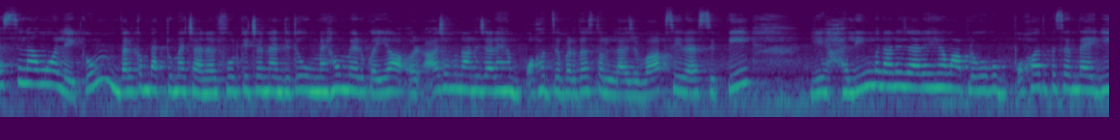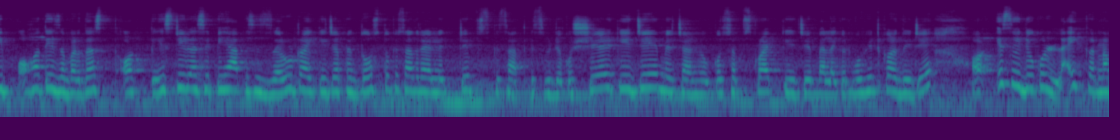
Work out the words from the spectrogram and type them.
असलकुम welcome back to my channel food kitchen ninety two. मैं हूँ मैं रुकैया और आज हम बनाने जा रहे हैं बहुत ज़बरदस्त और लाजवाब सी रेसिपी ये हलीम बनाने जा रहे हैं हम, आप लोगों को बहुत पसंद आएगी, बहुत ही ज़बरदस्त और टेस्टी रेसिपी है, आप इसे ज़रूर ट्राई कीजिए, अपने दोस्तों के साथ रिलेटिव्स के साथ इस वीडियो को शेयर कीजिए, मेरे चैनल को सब्सक्राइब कीजिए बेल आइकन को हिट कर दीजिए और इस वीडियो को लाइक करना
